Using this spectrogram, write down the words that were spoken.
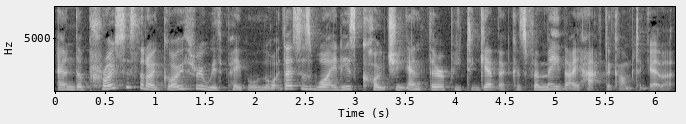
And the process that I go through with people, this is why it is coaching and therapy together, because for me, they have to come together.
